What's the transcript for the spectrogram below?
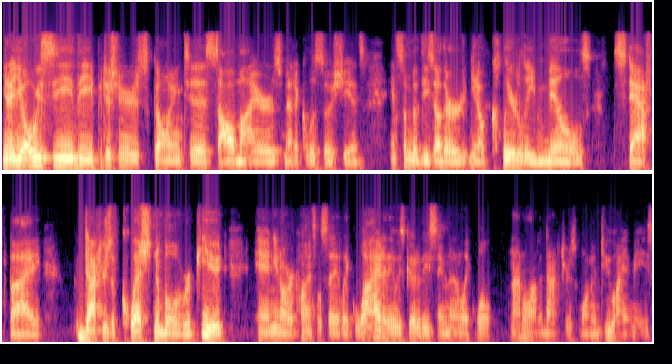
you know, you always see the petitioners going to Saul Myers Medical Associates and some of these other, you know, clearly mills staffed by doctors of questionable repute. And, you know, our clients will say, like, why do they always go to these same? And I'm like, well, not a lot of doctors want to do IMEs.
